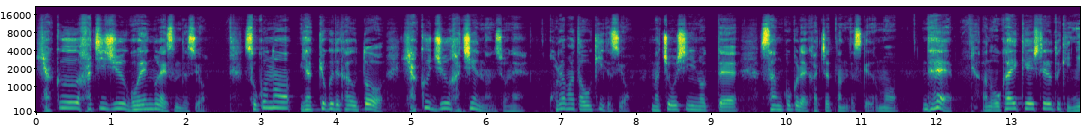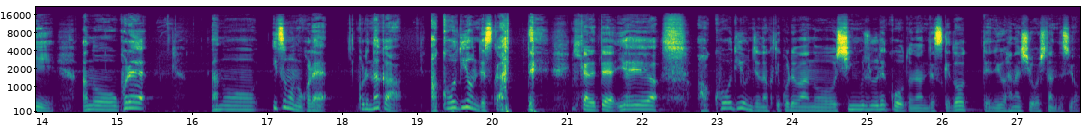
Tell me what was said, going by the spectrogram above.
185円ぐらいするんですよ。そこの薬局で買うと118円なんですよね。これはまた大きいですよ。まあ、調子に乗って3個くらい買っちゃったんですけども。であのお会計してる時に「あのこれあのいつものこれこれ中アコーディオンですか?」って 聞かれて「いやいやいやアコーディオンじゃなくてこれはあのシングルレコードなんですけど」っていう話をしたんですよ。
